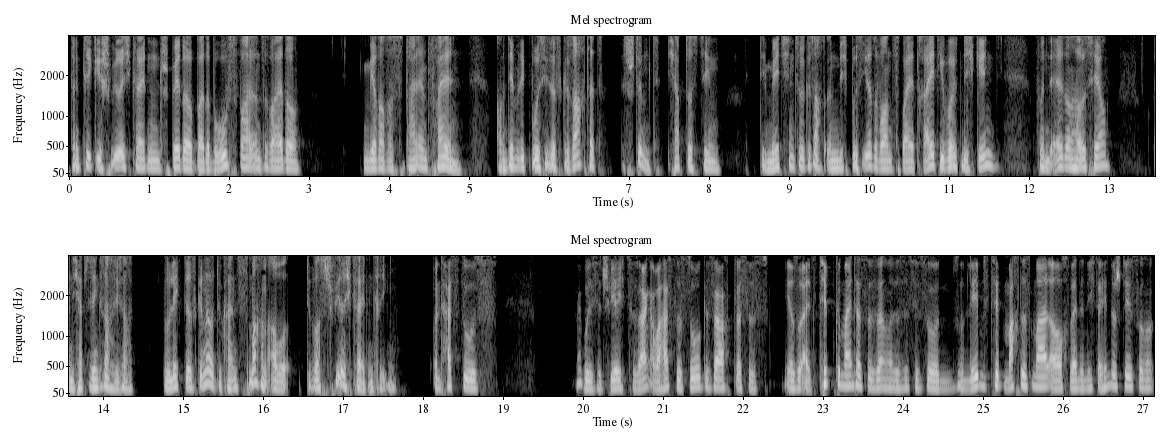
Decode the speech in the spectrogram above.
dann kriege ich Schwierigkeiten später bei der Berufswahl und so weiter. Mir war das total entfallen. Aber dem Blick, wo sie das gesagt hat, es stimmt. Ich habe das den, den Mädchen so gesagt. Und nicht bloß ihr, da waren zwei, drei, die wollten nicht gehen von dem Elternhaus her. Und ich habe denen gesagt, ich sage, überleg das genau, du kannst es machen, aber du wirst Schwierigkeiten kriegen. Und hast du es, na gut, ist jetzt schwierig zu sagen, aber hast du es so gesagt, dass es eher so als Tipp gemeint hast, wir, das ist jetzt so ein, so ein Lebenstipp, mach das mal, auch wenn du nicht dahinter stehst, sondern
